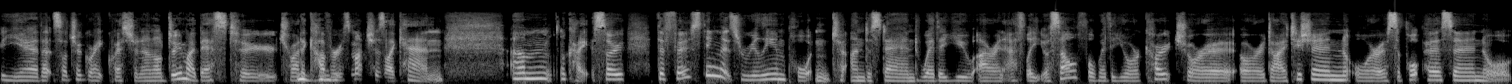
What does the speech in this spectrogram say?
Yeah, that's such a great question, and I'll do my best to try to cover mm-hmm. as much as I can. Um, okay, so the first thing that's really important to understand whether you are an athlete yourself, or whether you're a coach, or a, or a dietitian, or a support person, or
